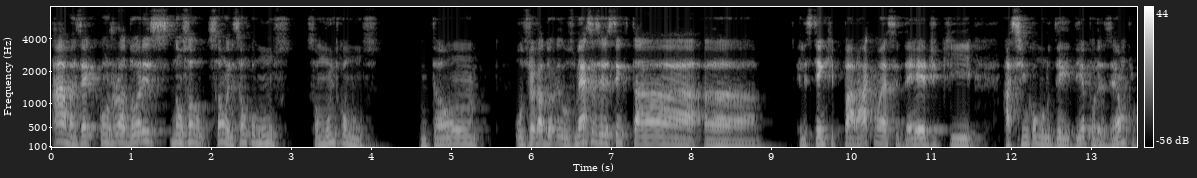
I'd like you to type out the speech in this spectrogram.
Ah, mas é que conjuradores não são, são eles são comuns, são muito comuns. Então, os jogadores, os mestres, eles têm que estar, tá, uh, eles têm que parar com essa ideia de que, assim como no D&D, por exemplo,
